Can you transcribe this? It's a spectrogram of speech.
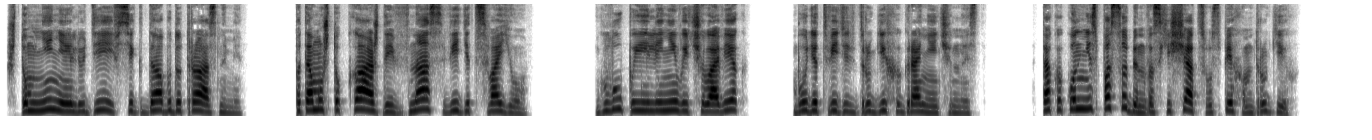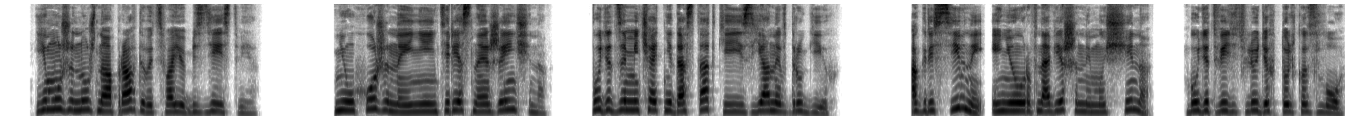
что мнения людей всегда будут разными, потому что каждый в нас видит свое. Глупый и ленивый человек будет видеть в других ограниченность, так как он не способен восхищаться успехом других. Ему же нужно оправдывать свое бездействие. Неухоженная и неинтересная женщина будет замечать недостатки и изъяны в других. Агрессивный и неуравновешенный мужчина будет видеть в людях только зло,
